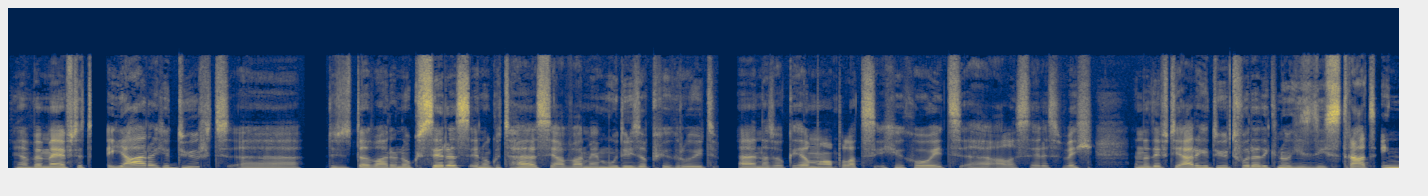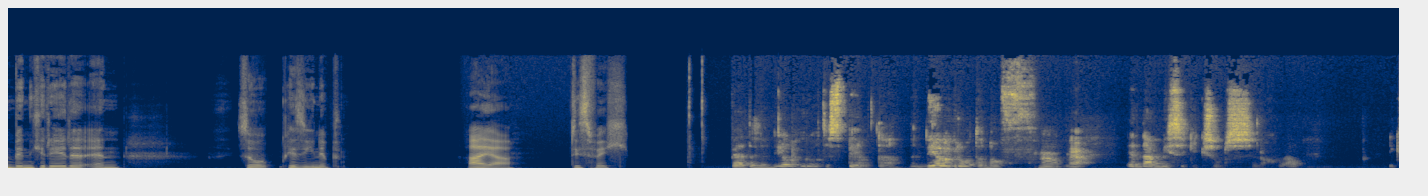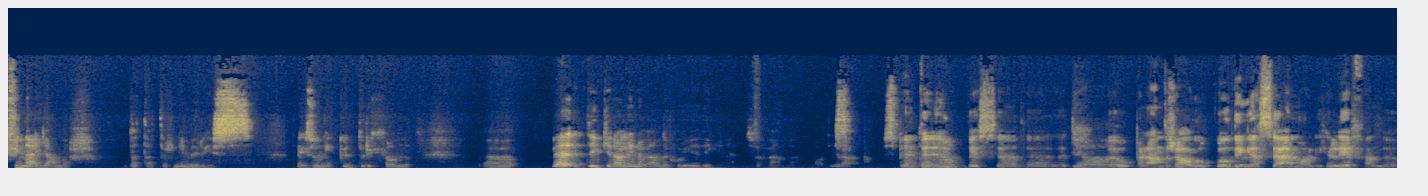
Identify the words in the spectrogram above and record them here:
Ja, bij mij heeft het jaren geduurd. Eh, dus dat waren ook serres en ook het huis ja, waar mijn moeder is opgegroeid. Eh, en dat is ook helemaal plat gegooid. Alles er is weg. En dat heeft jaren geduurd voordat ik nog eens die straat in ben gereden en zo gezien heb. Ah ja, het is weg. We hadden een hele grote speeltuin, een hele grote hof. Ja. ja. En dat mis ik soms nog wel. Ik vind dat jammer dat dat er niet meer is. Dat je zo niet kunt teruggaan. Uh, wij denken alleen nog aan de goede dingen. Hè. Zo gaan, ja, speelt het heel best. Hè. Dat, ja. Op een ander zal ook wel dingen zijn, maar je leeft van de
